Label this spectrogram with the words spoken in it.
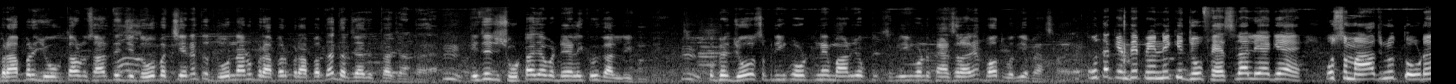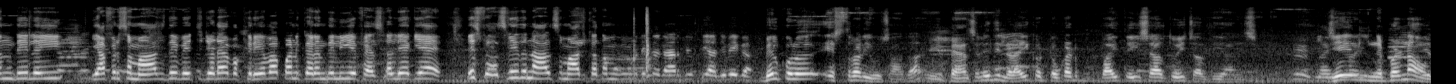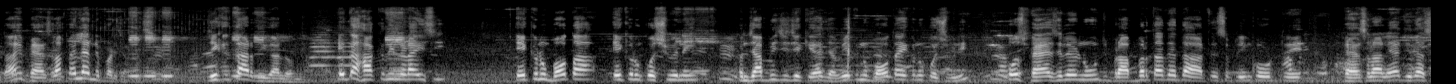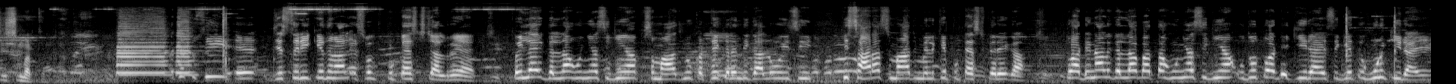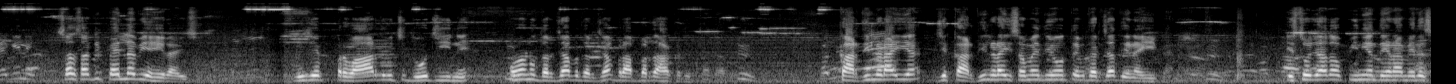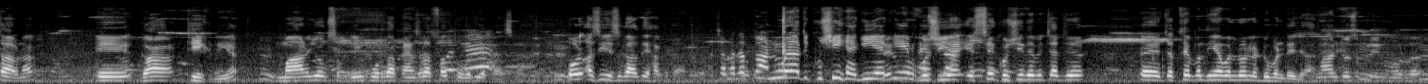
ਬਰਾਬਰ ਯੋਗਤਾ ਅਨੁਸਾਰ ਤੇ ਜੇ ਦੋ ਬੱਚੇ ਨੇ ਤਾਂ ਦੋਨਾਂ ਨੂੰ ਬਰਾਬਰ ਬਰਾਬਰ ਦਾ ਦਰਜਾ ਦਿੱਤਾ ਜਾਂਦਾ ਹੈ। ਇਹਦੇ 'ਚ ਛੋਟਾ ਜਾਂ ਵੱਡੇ ਵਾਲੀ ਕੋਈ ਗੱਲ ਨਹੀਂ ਹੁੰਦੀ। ਤਾਂ ਫਿਰ ਜੋ ਸੁਪਰੀਮ ਕੋਰਟ ਨੇ ਮਾਨਯੋਗ ਸੁਪਰੀਮ ਕੋਰਟ ਨੇ ਫੈਸਲਾ ਲਿਆ ਬਹੁਤ ਵਧੀਆ ਫੈਸਲਾ ਹੈ। ਉਹ ਤਾਂ ਕਹਿੰਦੇ ਪਏ ਨੇ ਕਿ ਜੋ ਫੈਸਲਾ ਲਿਆ ਗਿਆ ਹੈ ਉਹ ਸਮਾਜ ਨੂੰ ਤੋੜਨ ਦੇ ਲਈ ਜਾਂ ਫਿਰ ਸਮਾਜ ਦੇ ਵਿੱਚ ਜਿਹੜਾ ਵਖਰੇਵਾਪਨ ਕਰਨ ਦੇ ਲਈ ਇਹ ਫੈਸਲਾ ਲਿਆ ਗਿਆ ਹੈ ਇਸ ਫੈਸਲੇ ਦੇ ਨਾਲ ਸਮਾਜ ਖਤਮ ਹੋਣ ਦੇ ਕਗਾਰ ਦੇ ਉੱਤੇ ਆ ਜਾਵੇਗਾ। ਬਿਲਕੁਲ ਇਸ ਤਰ੍ਹਾਂ ਨਹੀਂ ਹੋ ਸਕਦਾ। ਇਹ ਫੈਸਲੇ ਦੀ ਲੜਾਈ ਘੱਟੋ ਘੱਟ 22 23 ਸਾਲ ਤੋਂ ਹੀ ਚੱਲਦੀ ਆ ਰਹੀ ਸੀ। ਜੇ ਨਿਬੜਨਾ ਹੁੰਦਾ, ਇਹ ਫੈਸਲਾ ਪਹਿਲਾਂ ਨਿਬੜ ਜਾਂਦਾ ਸੀ। ਜੇ ਇੱਕ ਘਰ ਦੀ ਗੱਲ ਹੁੰਦੀ, ਇਹ ਤਾਂ ਹੱਕ ਦੀ ਲੜਾਈ ਸੀ। ਇੱਕ ਨੂੰ ਬਹੁਤਾ, ਇੱਕ ਨੂੰ ਕੁਝ ਵੀ ਨਹੀਂ। ਪੰਜਾਬੀ 'ਚ ਜੇ ਕਿਹਾ ਜਾਵੇ, ਇੱਕ ਨੂੰ ਬਹੁਤਾ, ਇੱਕ ਨੂੰ ਕੁਝ ਵੀ ਨਹੀਂ। ਉਸ ਫੈਸਲੇ ਨੂੰ ਬਰਾਬਰਤਾ ਦੇ ਆਧਾਰ ਤੇ ਸੁਪਰੀਮ ਕੋਰਟ ਨੇ ਫੈਸਲਾ ਲਿਆ, ਜਿਹਦਾ ਅਸੀਂ ਸਮਰਥਨ ਕਰਦੇ ਹਾਂ। ਅੱਛਾ ਤੁਸੀਂ ਜਿਸ ਤਰੀਕੇ ਦੇ ਨਾਲ ਇਸ ਵਕਤ ਪ੍ਰੋਟੈਸਟ ਚੱਲ ਰਿਹਾ ਹੈ ਪਹਿਲਾਂ ਇਹ ਗੱਲਾਂ ਹੋਈਆਂ ਸੀਗੀਆਂ ਸਮਾਜ ਨੂੰ ਇਕੱਠੇ ਕਰਨ ਦੀ ਗੱਲ ਹੋਈ ਸੀ ਕਿ ਸਾਰਾ ਸਮਾਜ ਮਿਲ ਕੇ ਪ੍ਰੋਟੈਸਟ ਕਰੇਗਾ। ਤੁਹਾਡੇ ਨਾਲ ਗੱਲਾਂ ਬਾਤਾਂ ਹੋਈਆਂ ਸੀਗੀਆਂ ਉਦੋਂ ਤੁਹਾਡੇ ਕੀ ਰਾਏ ਸੀਗੇ ਤੇ ਹੁਣ ਕੀ ਰਾਏ ਹੈਗੇ ਨੇ? ਸਰ ਸਾਡੀ ਪਹਿਲਾਂ ਵੀ ਇਹ ਰਾਏ ਸੀ ਵੀ ਜੇ ਪਰਿਵਾਰ ਦੇ ਵਿੱਚ ਦੋ ਜੀ ਨੇ ਉਹਨਾਂ ਨੂੰ ਦਰਜਾ ਬਦਰਜਾ ਬਰਾਬਰ ਦਾ ਹੱਕ ਦਿੱਤਾ ਜਾਵੇ। ਘਰ ਦੀ ਲੜਾਈ ਹੈ ਜੇ ਘਰ ਦੀ ਲੜਾਈ ਸਮਝਦੇ ਹੋ ਤੇ ਦਰਜਾ ਦੇਣਾ ਹੀ ਪੈਣਾ। ਇਸ ਤੋਂ ਜ਼ਿਆਦਾ ਓਪੀਨੀਅਨ ਦੇਣਾ ਮੇਰੇ ਹਿਸਾਬ ਨਾਲ ਇਹ ਗਾਂ ਠੀਕ ਨਹੀਂ ਆ। ਮਾਨਯੋਗ ਸੁਪਰੀਮ ਕੋਰਟ ਦਾ ਫੈਸਲਾ ਸਭ ਤੋਂ ਵਧੀਆ ਫੈਸਲਾ ਹੈ। ਔਰ ਅਸੀਂ ਇਸ ਗੱਲ ਦੇ ਹੱਕਦਾਰ ਹਾਂ। ਅੱਛਾ ਮਤਲਬ ਤੁਹਾਨੂੰ ਅੱਜ ਖੁਸ਼ੀ ਹੈਗੀ ਹੈ ਕਿ ਇਹ ਬਿਲਕੁਲ ਖੁਸ਼ੀ ਹੈ। ਇਸੇ ਖੁਸ਼ੀ ਦੇ ਵਿੱਚ ਅੱਜ ਜਥੇਬੰਦੀਆਂ ਵੱਲੋਂ ਲੱਡੂ ਵੰਡੇ ਜਾ ਰਹੇ ਮਾਨਜੋ ਸੁਪਰੀਮ ਕੋਰਟ ਦਾ।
